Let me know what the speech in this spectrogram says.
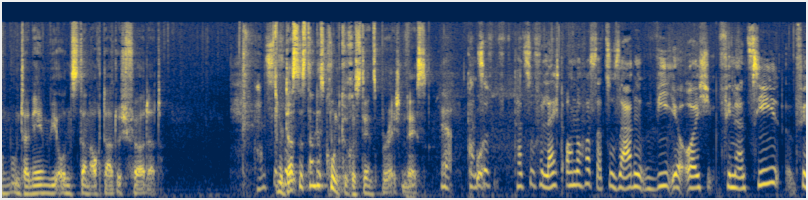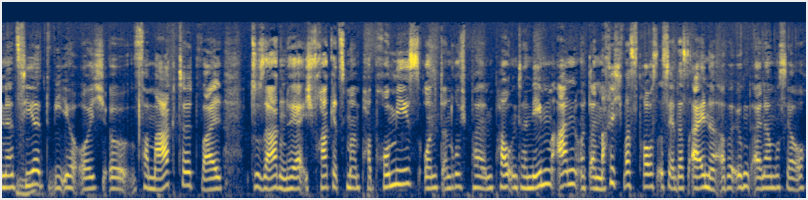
ein Unternehmen wie uns dann auch dadurch fördert. Und das ist dann das Grundgerüst der Inspiration Days. Ja, cool. kannst, du, kannst du vielleicht auch noch was dazu sagen, wie ihr euch finanzi finanziert, mhm. wie ihr euch äh, vermarktet? Weil zu sagen, naja, ich frage jetzt mal ein paar Promis und dann rufe ich ein paar Unternehmen an und dann mache ich was draus, ist ja das eine. Aber irgendeiner muss ja auch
